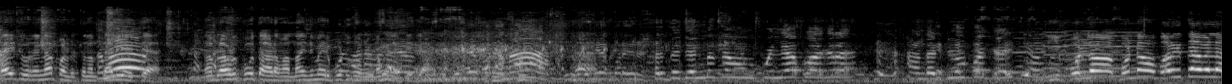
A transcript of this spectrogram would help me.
கைட்டு விடுறேன் என்ன பண்றது? நம்ம தலையை நம்மளோட கூத்த ஆட இந்த மாதிரி போட்டு போகணும் நம்ம தெரியா அம்மா அடுத்த ஜென்மத்தை உனக்கு புள்ளியா பாக்குறேன் அந்த டியூப்பை நீ பொண்ணோ பொண்ணோ பிறகு தேவையில்ல.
